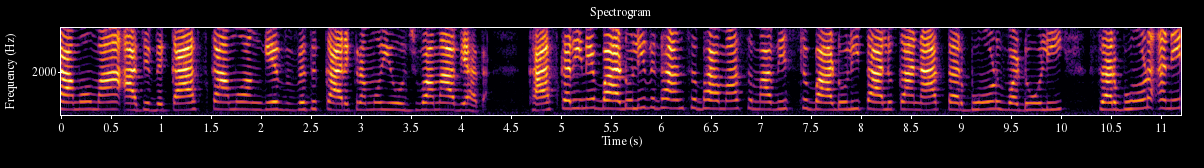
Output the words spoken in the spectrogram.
ગામોમાં આજે વિકાસ કામો અંગે વિવિધ કાર્યક્રમો યોજવામાં આવ્યા હતા. ખાસ કરીને બારડોલી વિધાનસભામાં સમાવિષ્ટ બારડોલી તાલુકાના તરભોણ, વડોલી, સરભોણ અને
